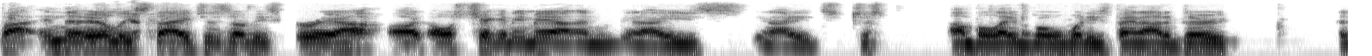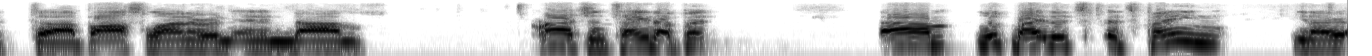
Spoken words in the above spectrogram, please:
But in the early yeah. stages of his career, I, I, was checking him out, and you know he's you know it's just unbelievable what he's been able to do at uh, Barcelona and, and um, Argentina. But um, look, mate, it's it's been you know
